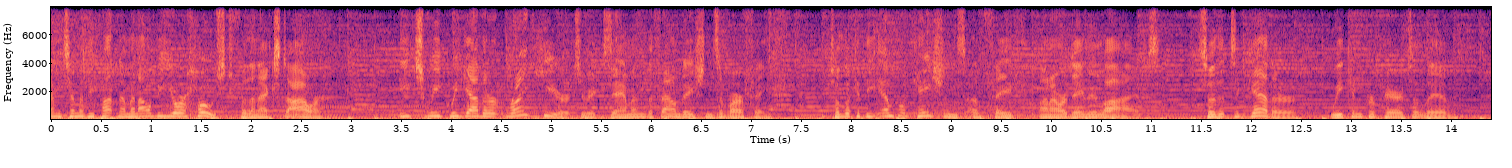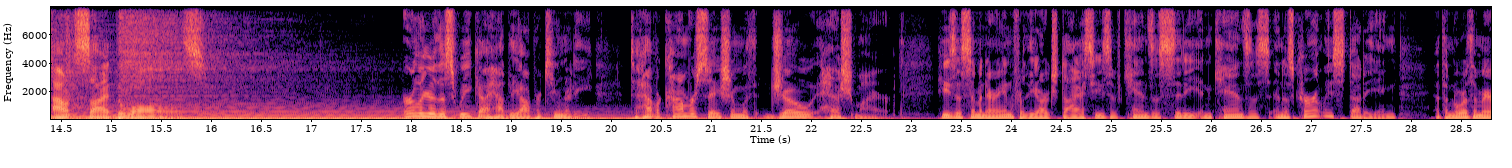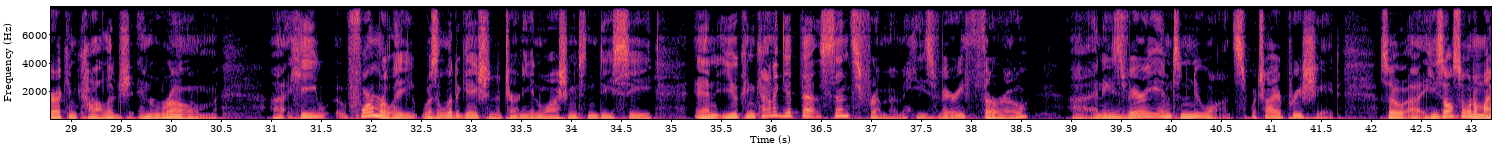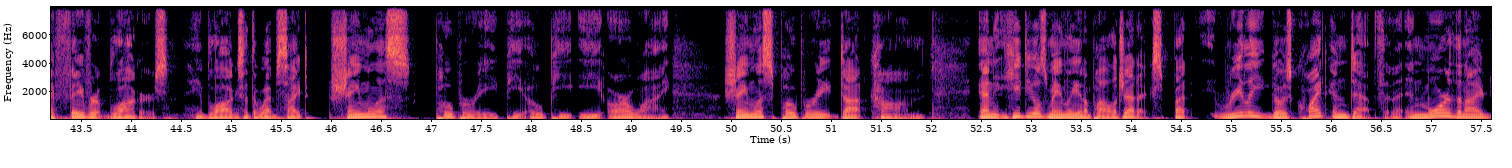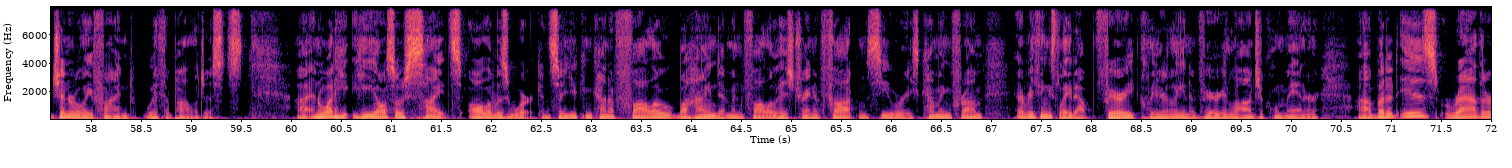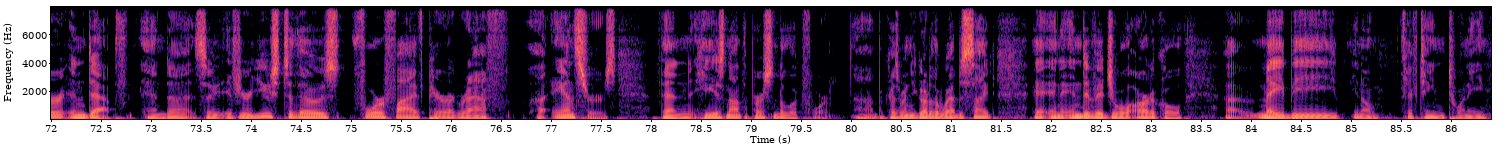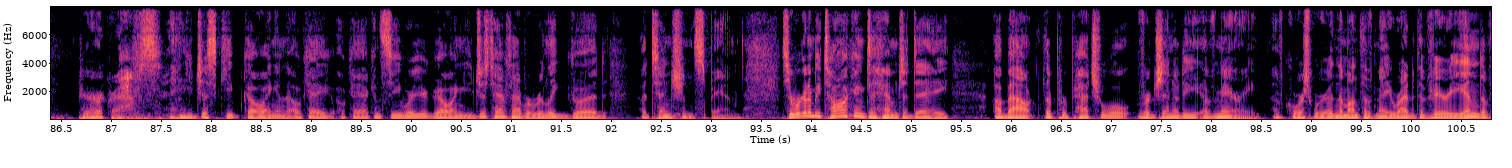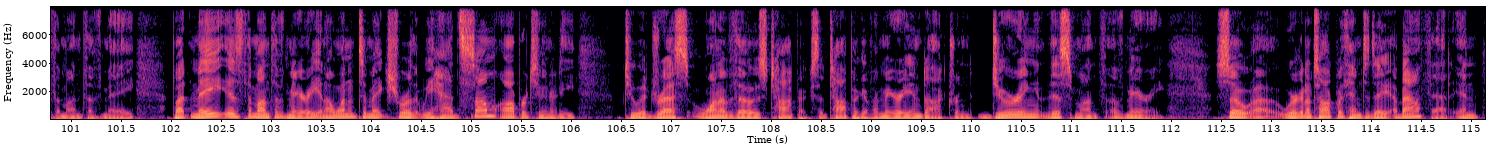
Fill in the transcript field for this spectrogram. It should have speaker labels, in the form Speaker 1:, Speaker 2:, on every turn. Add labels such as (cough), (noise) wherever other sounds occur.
Speaker 1: I'm Timothy Putnam, and I'll be your host for the next hour. Each week, we gather right here to examine the foundations of our faith, to look at the implications of faith on our daily lives, so that together we can prepare to live outside the walls. Earlier this week, I had the opportunity to have a conversation with Joe Heschmeyer. He's a seminarian for the Archdiocese of Kansas City in Kansas and is currently studying at the North American College in Rome. Uh, he formerly was a litigation attorney in Washington, D.C., and you can kind of get that sense from him. He's very thorough uh, and he's very into nuance, which I appreciate. So uh, he's also one of my favorite bloggers. He blogs at the website Shameless Popery, P O P E R Y, shamelesspopery.com. And he deals mainly in apologetics, but really goes quite in depth and more than I generally find with apologists. Uh, and what he, he also cites all of his work. And so you can kind of follow behind him and follow his train of thought and see where he's coming from. Everything's laid out very clearly in a very logical manner. Uh, but it is rather in depth. And uh, so if you're used to those four or five paragraph uh, answers, then he is not the person to look for. Uh, because when you go to the website, an individual article uh, may you know, 15, 20 paragraphs, (laughs) and you just keep going. And okay, okay, I can see where you're going. You just have to have a really good attention span. So we're going to be talking to him today about the perpetual virginity of Mary. Of course, we're in the month of May, right at the very end of the month of May, but May is the month of Mary, and I wanted to make sure that we had some opportunity to address one of those topics, a topic of a Marian doctrine, during this month of Mary. So uh, we're going to talk with him today about that. And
